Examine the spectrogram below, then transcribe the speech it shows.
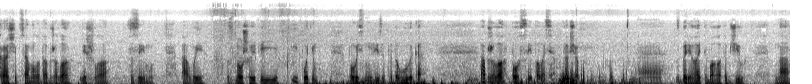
Краще б ця молода бджола пішла в зиму, а ви зношуєте її і потім по весні лізете до вулика, а бджола посипалась. Так що е, зберігайте багато бджіл на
